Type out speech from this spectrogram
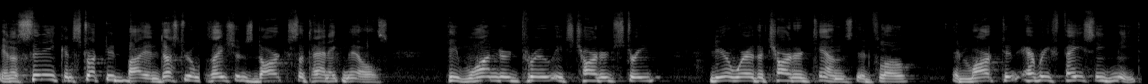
in a city constructed by industrialization's dark satanic mills, he wandered through each chartered street near where the chartered Thames did flow, and marked in every face he'd meet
